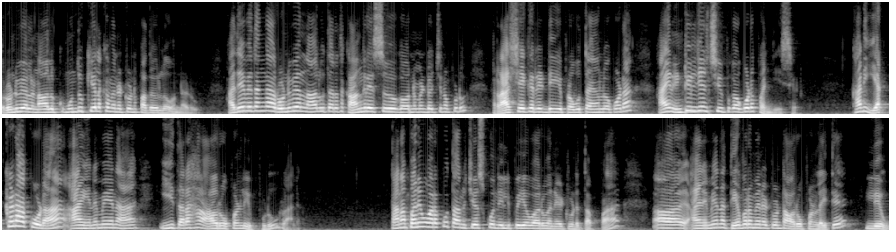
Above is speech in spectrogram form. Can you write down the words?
రెండు వేల నాలుగు ముందు కీలకమైనటువంటి పదవిలో ఉన్నారు. అదేవిధంగా రెండు వేల నాలుగు తర్వాత కాంగ్రెస్ గవర్నమెంట్ వచ్చినప్పుడు రాజశేఖర రెడ్డి ప్రభుత్వంలో కూడా ఆయన ఇంటెలిజెన్స్ చీఫ్గా కూడా పనిచేశాడు. కానీ ఎక్కడా కూడా ఆయన మీద ఈ తరహా ఆరోపణలు ఎప్పుడూ రాలేదు. తన పని వరకు తాను చేసుకొని వెళ్ళిపోయేవారు అనేటువంటి తప్ప ఆయన మీద తీవ్రమైనటువంటి ఆరోపణలు అయితే లేవు.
